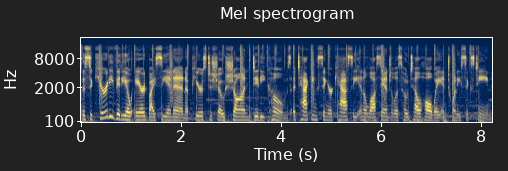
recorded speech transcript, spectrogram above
the security video aired by CNN appears to show Sean Diddy Combs attacking singer Cassie in a Los Angeles hotel hallway in 2016,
